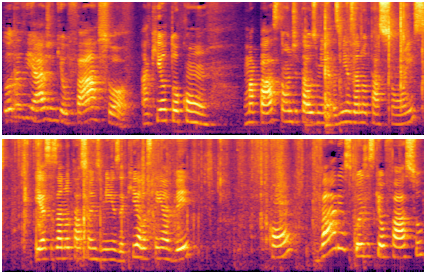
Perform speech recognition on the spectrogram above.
Toda viagem que eu faço, ó, aqui eu tô com uma pasta onde estão tá as minhas anotações. E essas anotações minhas aqui, elas têm a ver com várias coisas que eu faço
